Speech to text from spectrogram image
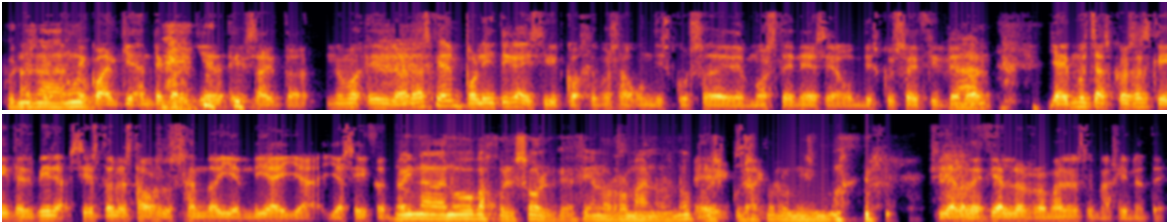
Pues no ante, es nada ante nuevo. Cualquier, ante cualquier, exacto. No, la verdad es que en política, y si cogemos algún discurso de Demóstenes y algún discurso de Cicerón, claro. ya hay muchas cosas que dices, mira, si esto lo estamos usando hoy en día y ya, ya se hizo todo. No hay nada nuevo bajo el sol, que decían los romanos, ¿no? Pues, pues esto es lo mismo. Si ya lo decían los romanos, imagínate.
